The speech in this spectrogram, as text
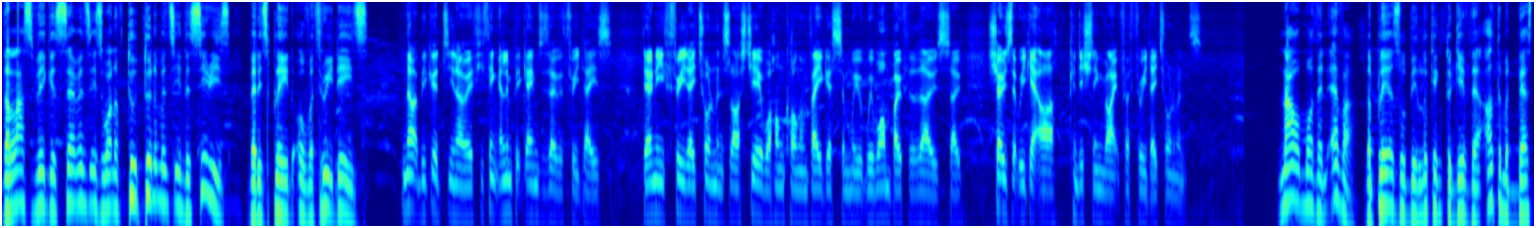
The Las Vegas Sevens is one of two tournaments in the series that is played over three days. No, it'd be good. You know, if you think Olympic Games is over three days, the only three-day tournaments last year were Hong Kong and Vegas, and we, we won both of those. So, shows that we get our conditioning right for three-day tournaments. Now more than ever, the players will be looking to give their ultimate best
